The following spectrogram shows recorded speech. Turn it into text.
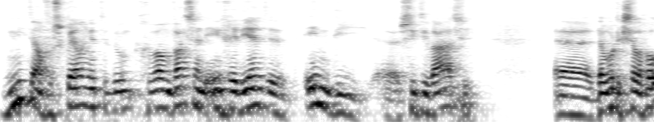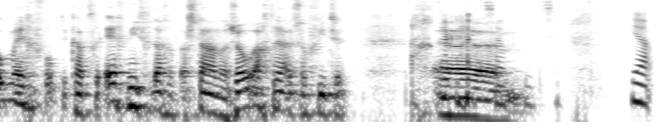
Niet aan voorspellingen te doen, gewoon wat zijn de ingrediënten in die eh, situatie. Eh, daar word ik zelf ook mee gefopt. Ik had echt niet gedacht dat Astana zo achteruit zou fietsen. Achteruit zou fietsen. Ja,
